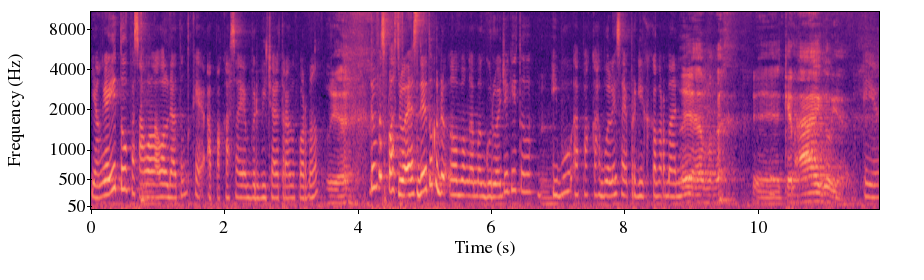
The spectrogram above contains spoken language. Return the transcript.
yang ya itu pas awal-awal datang tuh kayak apakah saya berbicara terlalu formal? Iya. Itu pas kelas 2 SD tuh ngomong sama guru aja gitu. Ibu, apakah boleh saya pergi ke kamar mandi? Iya, apakah eh, can I go ya? Iya.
